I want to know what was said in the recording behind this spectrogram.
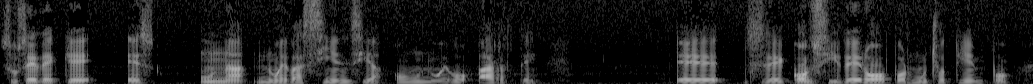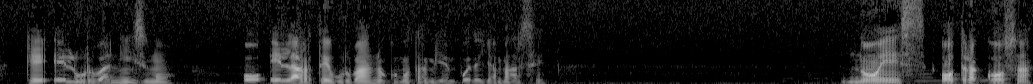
Sucede que es una nueva ciencia o un nuevo arte. Eh, se consideró por mucho tiempo que el urbanismo o el arte urbano, como también puede llamarse, no es otra cosa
